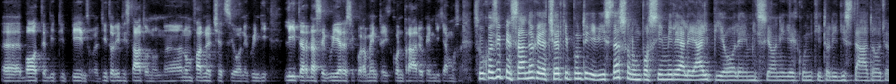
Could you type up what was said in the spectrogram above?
eh, bot e BTP, insomma, titoli di Stato non, non, fanno eccezione. Quindi l'iter da seguire è sicuramente il contrario che indichiamo sempre. Sto quasi pensando che da certi punti di vista sono un po' simili alle IPO, le emissioni di alcuni titoli di Stato. Cioè,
